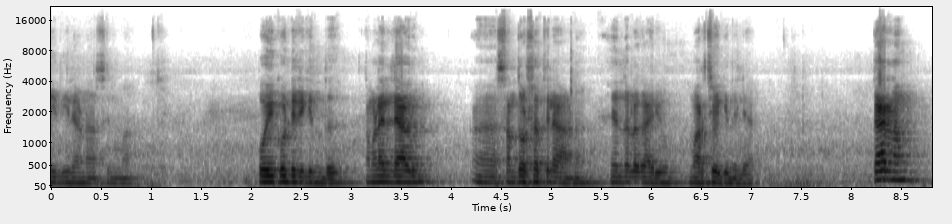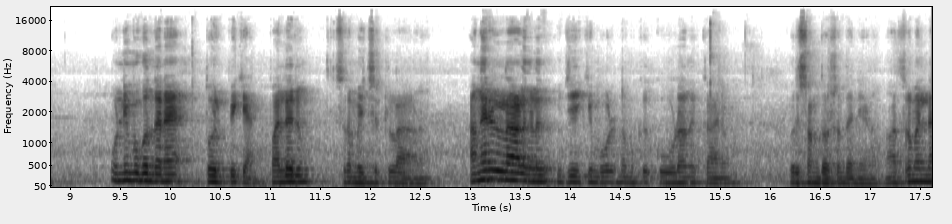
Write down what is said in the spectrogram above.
രീതിയിലാണ് ആ സിനിമ പോയിക്കൊണ്ടിരിക്കുന്നത്. നമ്മളെല്ലാവരും സന്തോഷത്തിലാണ് എന്നുള്ള കാര്യവും മറച്ചു വയ്ക്കുന്നില്ല കാരണം ഉണ്ണിമുകുന്ദനെ തോൽപ്പിക്കാൻ പലരും ശ്രമിച്ചിട്ടുള്ളതാണ്. അങ്ങനെയുള്ള ആളുകൾ വിജയിക്കുമ്പോൾ നമുക്ക് കൂടെ നിൽക്കാനും ഒരു സന്തോഷം തന്നെയാണ്. മാത്രമല്ല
